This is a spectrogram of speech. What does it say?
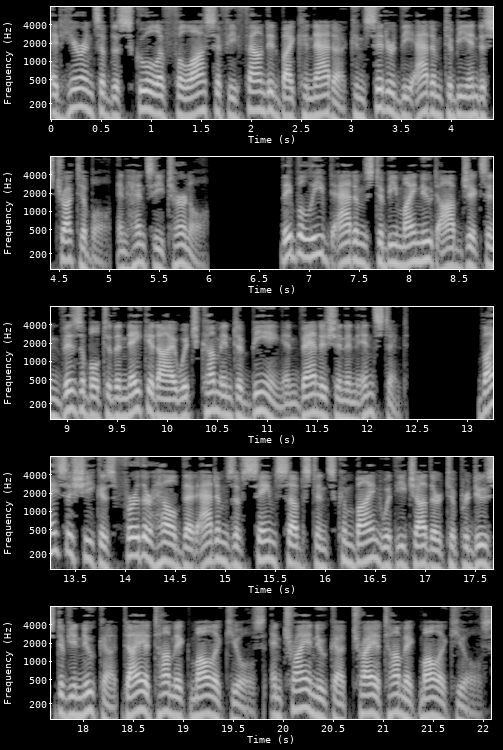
Adherents of the school of philosophy founded by Kanada considered the atom to be indestructible, and hence eternal. They believed atoms to be minute objects invisible to the naked eye which come into being and vanish in an instant. Vaisheshikas further held that atoms of same substance combined with each other to produce divyunuka diatomic molecules and trianuka triatomic molecules.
